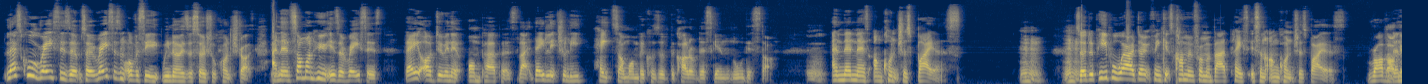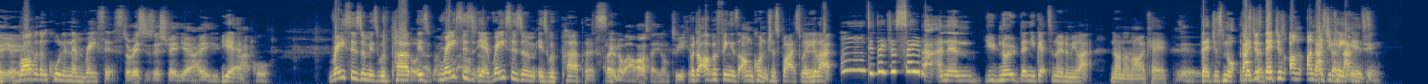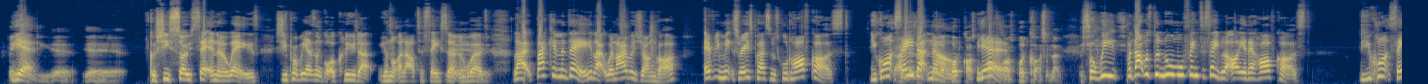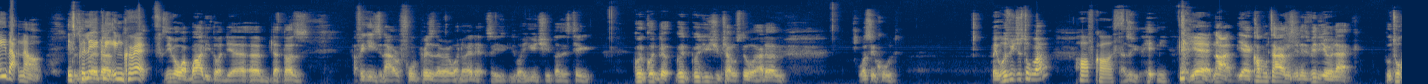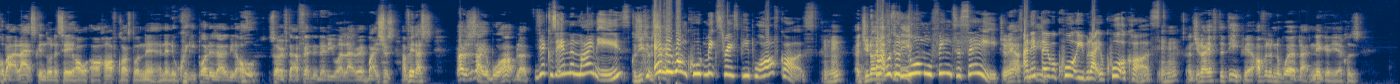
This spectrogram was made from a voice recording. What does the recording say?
let's call racism. So racism, obviously, we know is a social construct, and then someone who is a racist, they are doing it on purpose. Like they literally hate someone because of the color of their skin and all this stuff. Mm. And then there's unconscious bias. Mm-hmm. Mm-hmm. So the people where I don't think it's coming from a bad place, it's an unconscious bias rather than yeah, yeah, rather yeah. than calling them racist. so racist is straight. Yeah, I hate you. Yeah. Alright, cool. Racism is with purpose. Is that, don't know that, racism? Yeah, racism is with purpose. I don't even know why I asked that. You know, I'm tweaking. But the other thing is unconscious bias, where you're like, mm, did they just say that? And then you know, then you get to know them. You're like, no, no, no, okay. yeah, They're just not. That's they're just. the- they're just un- that's the uneducated. thing. Yeah, yeah, yeah, yeah. Because she's so set in her ways, she probably hasn't got a clue that you're not allowed to say certain Yeah, words. Like back in the day, like when I was younger, every mixed race person was called half caste. You can't say there's a- that now. Podcast yeah. Half-Cast podcast. Like, But we, but that was the normal thing to say. But like, oh yeah, they're half caste. You can't say that now. It's politically better- incorrect. Because even what Bali done, yeah, um, that does, I think he's like a full prisoner or whatnot, innit? So he's, he's got YouTube, does his thing. Good, good, look, good, good YouTube channel still. And um, what's it called? Wait, what was we just talking about? Half caste. That's what you hit me. yeah, nah, yeah, a couple times in his video, like, he'll talk about a light skinned on and say, oh, our half cast on there. And then he'll quickly apologize and be like, oh, sorry if that offended anyone, like, right? But it's just, I think that's, that's just how you're brought up, blood. Yeah, because in the nineties, Because you could everyone called mixed race people half caste. hmm and do you know that have was a deep? normal thing to say. Do you know you have to And if they were quarter, you'd be like, you're quarter caste. hmm And do you know you have to deep, yeah? Other than the word like nigger, yeah, because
